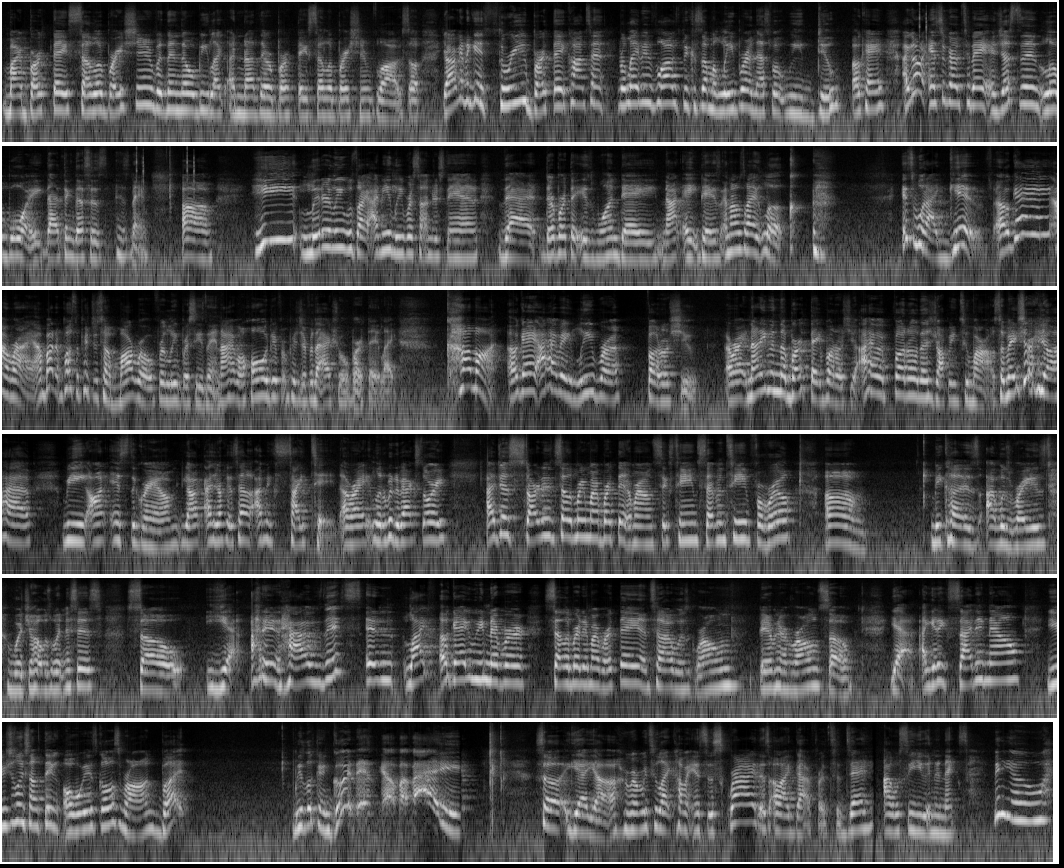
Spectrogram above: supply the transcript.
my birthday celebration but then there will be like another birthday celebration vlog. So y'all gonna get three birthday content related vlogs because i'm a libra and that's what we do okay? I got on instagram today and justin little boy i think that's his his name um he literally was like i need libras to understand that their birthday is one day not eight days. And i was like look what I give, okay? All right, I'm about to post a picture tomorrow for Libra season and I have a whole different picture for the actual birthday. Like, come on, okay? I have a Libra photo shoot, all right? Not even the birthday photo shoot. I have a photo that's dropping tomorrow. So make sure y'all have me on Instagram. Y'all, as y'all can tell, I'm excited, all right? A little bit of backstory. I just started celebrating my birthday around 16, 17 for real. Um, because I was raised with Jehovah's Witnesses. So yeah, I didn't have this in life, okay? We never celebrated my birthday until I was grown, damn near grown. So yeah, I get excited now. Usually something always goes wrong, but we looking good this year, bye-bye. So yeah, y'all, remember to like, comment, and subscribe. That's all I got for today. I will see you in the next video.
